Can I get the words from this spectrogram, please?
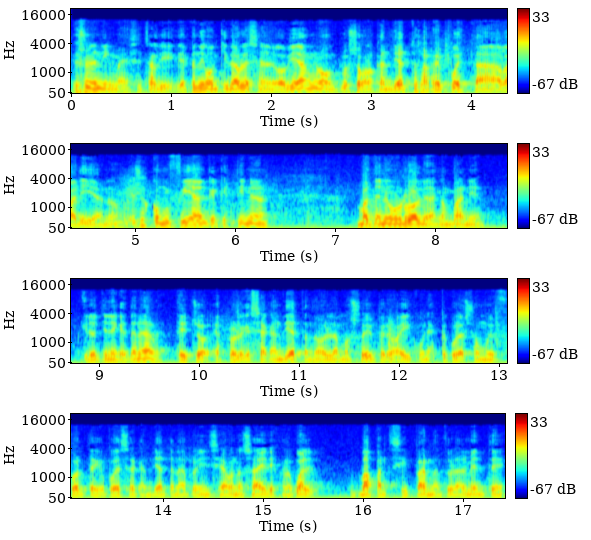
Es un enigma ese, Charlie. Depende con quién hables en el gobierno, incluso con los candidatos, la respuesta varía, ¿no? Ellos confían que Cristina va a tener un rol en la campaña y lo tiene que tener. De hecho, es probable que sea candidata, no hablamos hoy, pero hay una especulación muy fuerte que puede ser candidata en la provincia de Buenos Aires, con lo cual va a participar naturalmente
